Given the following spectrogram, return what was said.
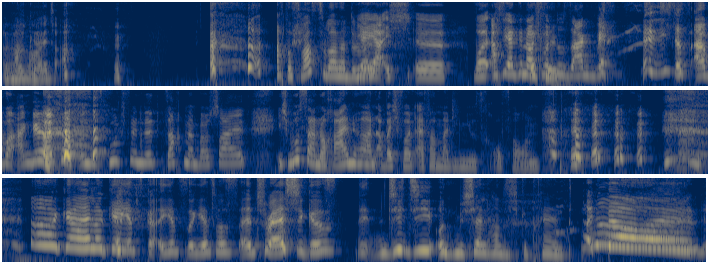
Machen wir Okay. weiter. Ach, das war's zu Lana Del Ja, Rey? ja, ich äh, wollte. Ach ja, genau, ich wollte nur sagen, wer, wer sich das Album angehört hat und es gut findet, sagt mir Bescheid. Ich muss da noch reinhören, aber ich wollte einfach mal die News raushauen. Ah, geil, okay, jetzt, jetzt, jetzt was äh, Trashiges. Gigi und Michelle haben sich getrennt. Nein!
